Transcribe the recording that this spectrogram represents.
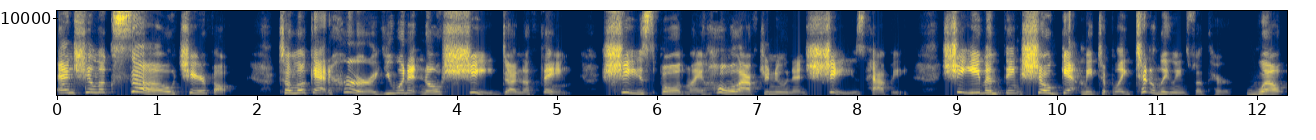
And she looks so cheerful. To look at her, you wouldn't know she'd done a thing. She's spoiled my whole afternoon and she's happy. She even thinks she'll get me to play tiddlywinks with her. Well,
